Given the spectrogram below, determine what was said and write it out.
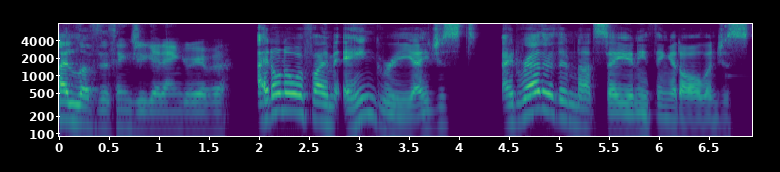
I love the things you get angry over. I don't know if I'm angry. I just, I'd rather them not say anything at all and just.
